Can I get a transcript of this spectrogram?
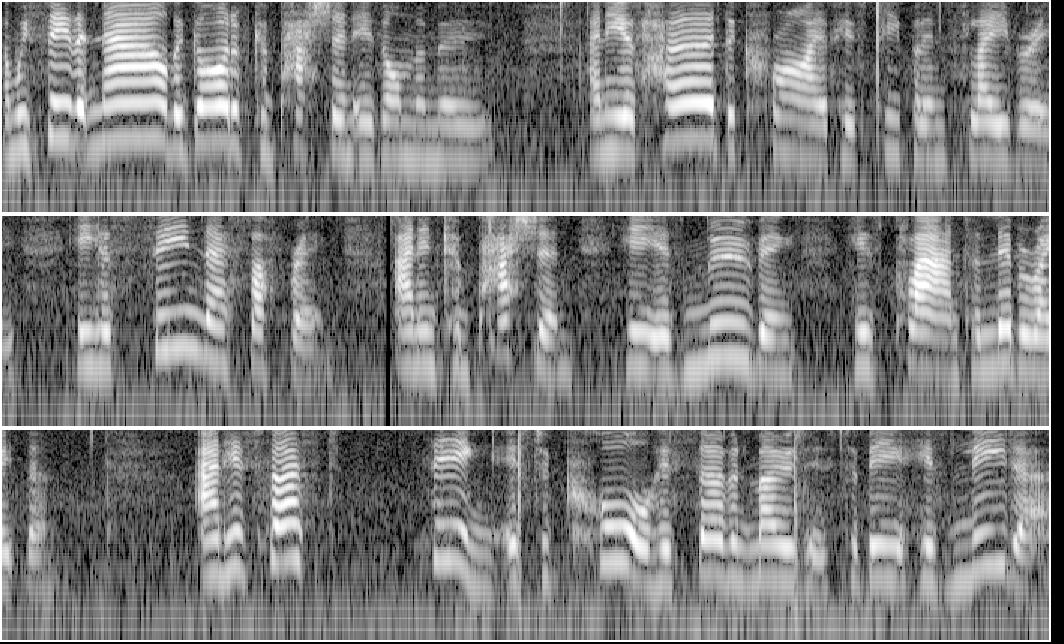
And we see that now the God of compassion is on the move. And he has heard the cry of his people in slavery. He has seen their suffering. And in compassion, he is moving his plan to liberate them. And his first thing is to call his servant Moses to be his leader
